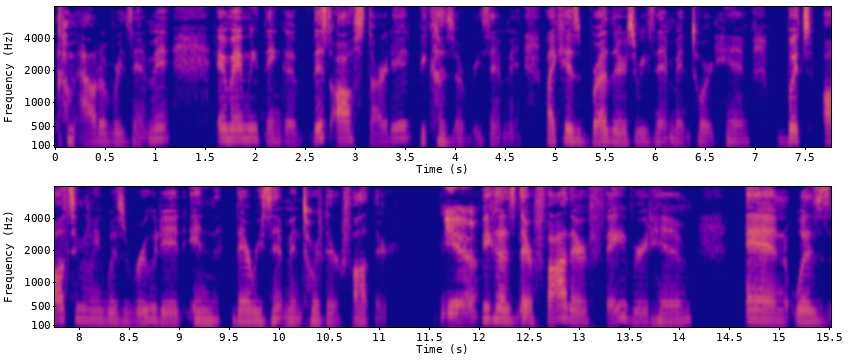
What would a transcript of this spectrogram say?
come out of resentment, it made me think of this all started because of resentment. Like his brother's resentment toward him, which ultimately was rooted in their resentment toward their father. Yeah. Because their father favored him and was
